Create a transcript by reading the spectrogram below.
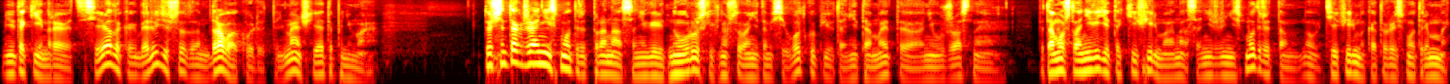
Мне такие нравятся сериалы, когда люди что-то там, дрова колют, понимаешь, я это понимаю. Точно так же они смотрят про нас, они говорят, ну у русских, ну что, они там все водку пьют, они там это, они ужасные. Потому что они видят такие фильмы о нас, они же не смотрят там, ну, те фильмы, которые смотрим мы.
